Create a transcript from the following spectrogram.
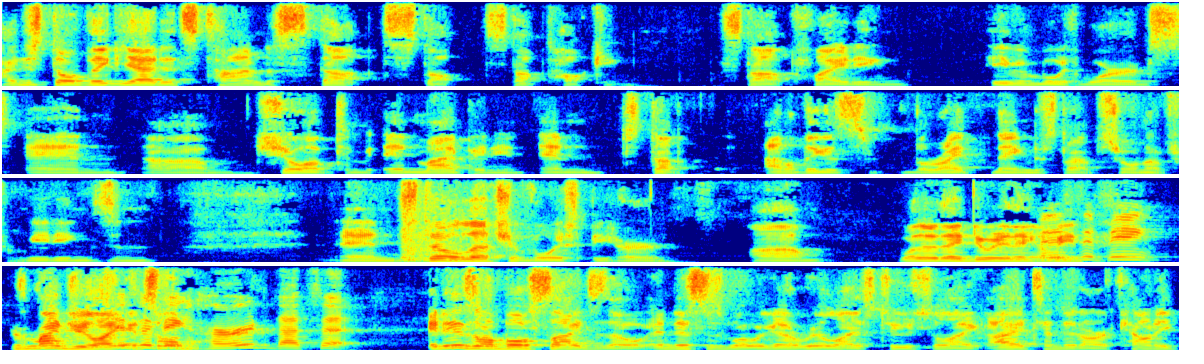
I just don't think yet it's time to stop, stop, stop talking, stop fighting, even with words, and um, show up to me, in my opinion, and stop. I don't think it's the right thing to stop showing up for meetings and and still let your voice be heard. Um, whether they do anything, I is mean, it being? because mind you, like Is it's it being on, heard? That's it. It is on both sides though, and this is what we got to realize too. So, like, I attended our county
